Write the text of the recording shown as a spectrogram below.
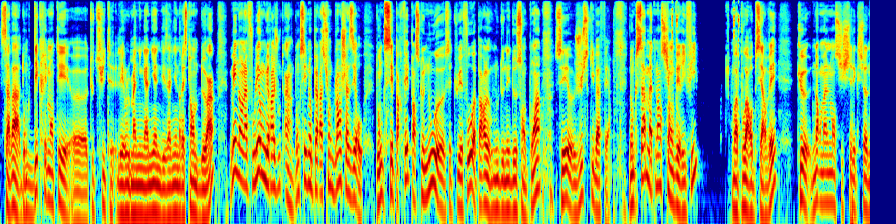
ça va donc décrémenter euh, tout de suite les remaining aliens, les aliens restantes de 1, mais dans la foulée, on lui rajoute 1. Donc c'est une opération blanche à 0. Donc c'est parfait parce que nous, euh, cette UFO, à part nous donner 200 points, c'est euh, juste ce qu'il va faire. Donc ça, maintenant, si on vérifie, on va pouvoir observer que normalement si je sélectionne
